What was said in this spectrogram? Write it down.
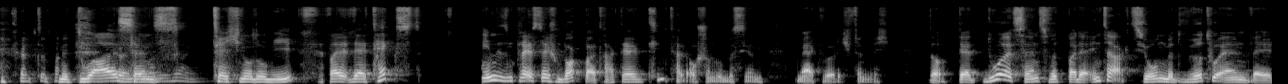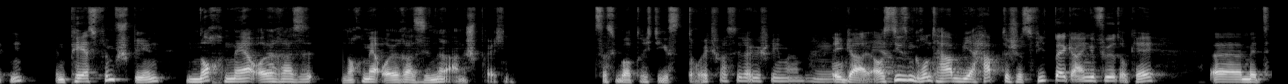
Mit könnte man DualSense sagen. Technologie, weil der Text in diesem PlayStation Blogbeitrag, der klingt halt auch schon so ein bisschen merkwürdig, finde ich. So, der DualSense wird bei der Interaktion mit virtuellen Welten in PS5-Spielen noch mehr eurer noch mehr eurer Sinne ansprechen. Ist das überhaupt richtiges Deutsch, was sie da geschrieben haben? Noch Egal. mehr. Aus diesem Grund haben wir haptisches Feedback eingeführt, okay, äh, mit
